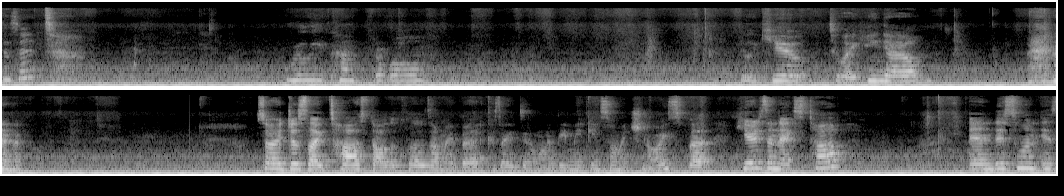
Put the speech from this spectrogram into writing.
This is it really comfortable really cute to like hang out So I just like tossed all the clothes on my bed because I didn't want to be making so much noise. But here's the next top. And this one is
